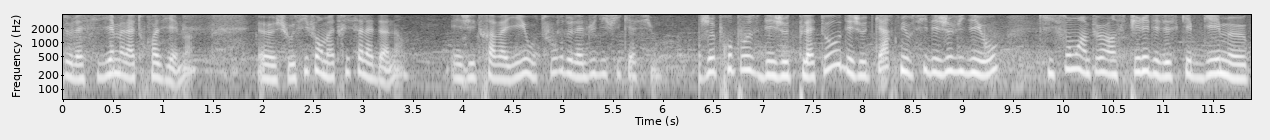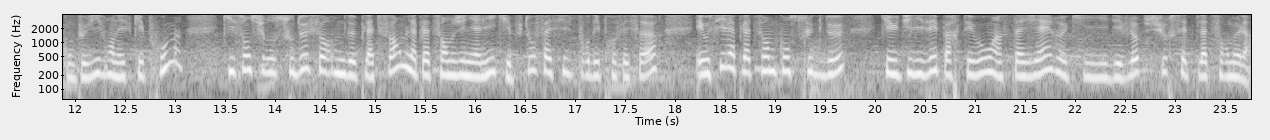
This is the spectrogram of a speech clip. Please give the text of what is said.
de la 6e à la 3e. Euh, je suis aussi formatrice à la DAN et j'ai travaillé autour de la ludification. Je propose des jeux de plateau, des jeux de cartes, mais aussi des jeux vidéo qui sont un peu inspirés des escape games euh, qu'on peut vivre en escape room, qui sont sous deux formes de plateformes. La plateforme Geniali, qui est plutôt facile pour des professeurs, et aussi la plateforme Construct 2, qui est utilisée par Théo, un stagiaire euh, qui développe sur cette plateforme-là.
